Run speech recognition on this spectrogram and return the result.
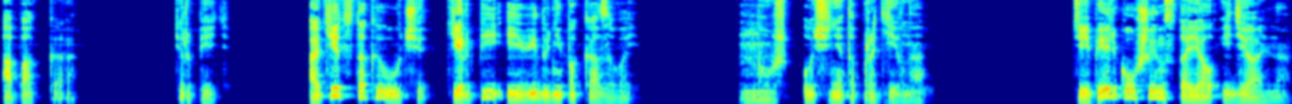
А пока терпеть. Отец так и учит: терпи и виду не показывай. Ну уж очень это противно. Теперь кувшин стоял идеально.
